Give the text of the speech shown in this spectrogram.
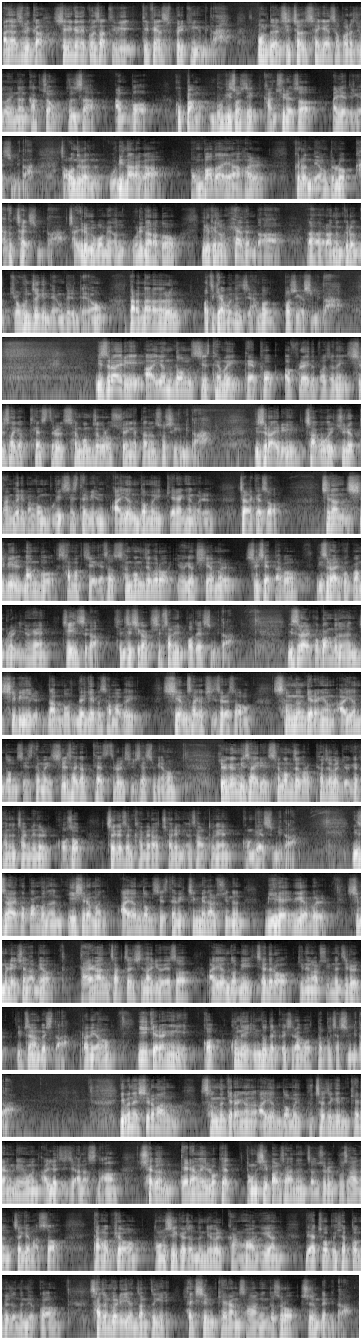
안녕하십니까. 신인근의 군사TV 디펜스 브리핑입니다. 오늘도 역시 전 세계에서 벌어지고 있는 각종 군사, 안보, 국방, 무기 소식 간추려서 알려드리겠습니다. 자, 오늘은 우리나라가 본받아야 할 그런 내용들로 가득 차 있습니다. 자, 이런 거 보면 우리나라도 이렇게 좀 해야 된다. 아, 라는 그런 교훈적인 내용들인데요. 다른 나라들은 어떻게 하고 있는지 한번 보시겠습니다. 이스라엘이 아이언돔 시스템의 대폭 업그레이드 버전의 실사격 테스트를 성공적으로 수행했다는 소식입니다. 이스라엘이 자국의 주력 단거리 방공 무기 시스템인 아이언돔의 개량형을 제작해서 지난 10일 남부 사막 지역에서 성공적으로 요격 시험을 실시했다고 이스라엘 국방부를 인용해 제인스가 현지 시각 13일 보도했습니다. 이스라엘 국방부는 12일 남부 네게브 사막의 시험 사격 시설에서 성능 개량형 아이언돔 시스템의 실사격 테스트를 실시했으며 요격 미사일이 성공적으로 표적을 요격하는 장면을 고속 적외선 카메라 촬영 영상을 통해 공개했습니다. 이스라엘 국방부는 이 실험은 아이언돔 시스템이 직면할 수 있는 미래 위협을 시뮬레이션하며 다양한 작전 시나리오에서 아이언돔이 제대로 기능할 수 있는지를 입증한 것이다. 라며 이 개량형이 곧 군에 인도될 것이라고 덧붙였습니다. 이번에 실험한 성능 개량형 아이언돔의 구체적인 개량 내용은 알려지지 않았으나 최근 대량의 로켓 동시 발사하는 전술을 구사하는 적에 맞서 당목표 동시 교전 능력을 강화하기 위한 네트워크 협동 교전 능력과 사정거리 연장 등이 핵심 개량 사항인 것으로 추정됩니다.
